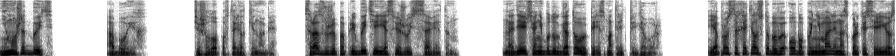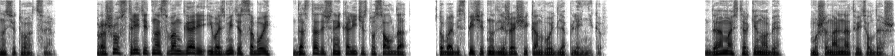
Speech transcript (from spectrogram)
Не может быть. Обоих. Тяжело повторил Кеноби. Сразу же по прибытии я свяжусь с Советом. Надеюсь, они будут готовы пересмотреть приговор. Я просто хотел, чтобы вы оба понимали, насколько серьезна ситуация. Прошу встретить нас в ангаре и возьмите с собой достаточное количество солдат, чтобы обеспечить надлежащий конвой для пленников. «Да, мастер Кеноби», — машинально ответил Дэш.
